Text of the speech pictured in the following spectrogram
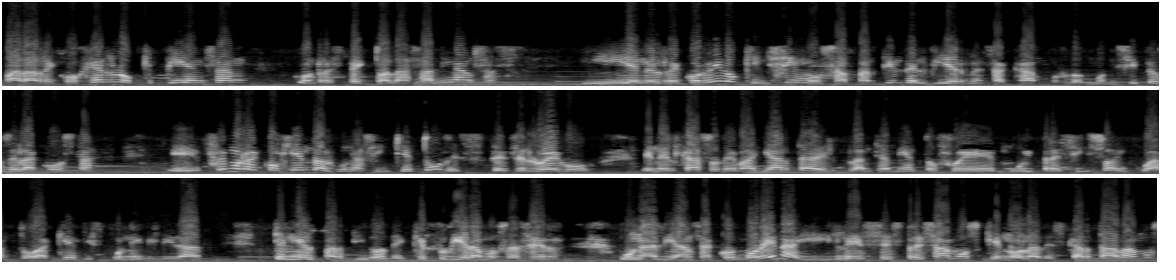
para recoger lo que piensan con respecto a las alianzas. Y en el recorrido que hicimos a partir del viernes acá por los municipios de la costa, eh, fuimos recogiendo algunas inquietudes. Desde luego, en el caso de Vallarta, el planteamiento fue muy preciso en cuanto a qué disponibilidad tenía el partido de que pudiéramos hacer una alianza con Morena y les expresamos que no la descartábamos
